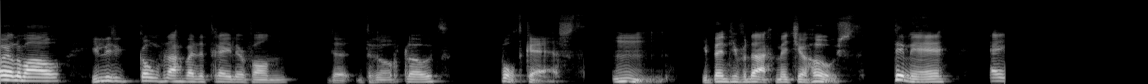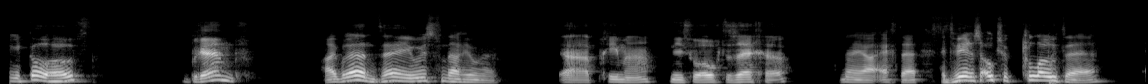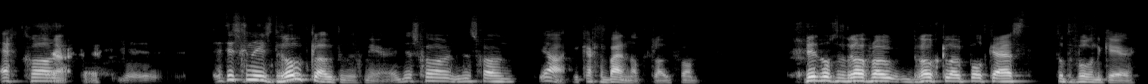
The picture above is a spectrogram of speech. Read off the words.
Hoi allemaal, jullie komen vandaag bij de trailer van de Droogploot podcast. Mm. Je bent hier vandaag met je host, Timmy, en je co-host, Brent. Hi Brent. Hey, hoe is het vandaag jongen? Ja, prima. Niet veel over te zeggen. Nou ja, echt hè. Het weer is ook zo kloten hè. Echt gewoon, Ja, eh, het is geen eens droogkloterig meer. Het is gewoon, het is gewoon, ja, je krijgt er bijna natte kloot van. Dit was de Droogklo- Droogkloot podcast. Tot de volgende keer.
